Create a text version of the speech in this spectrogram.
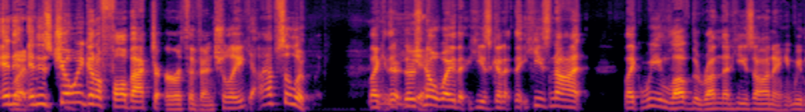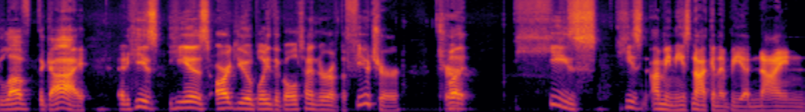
And, But- and is Joey going to fall back to earth eventually? Yeah, absolutely. Like there, there's Yeah. no way that he's going to that he's not like we love the run that he's on and he, we love the guy and he's he is arguably the goaltender of the future, Sure. but he's he's I mean, he's not going to be a 9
